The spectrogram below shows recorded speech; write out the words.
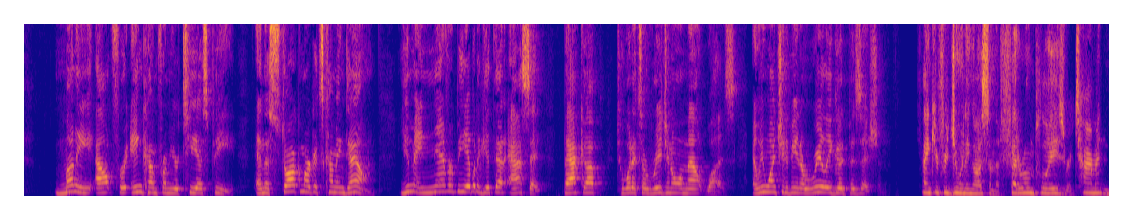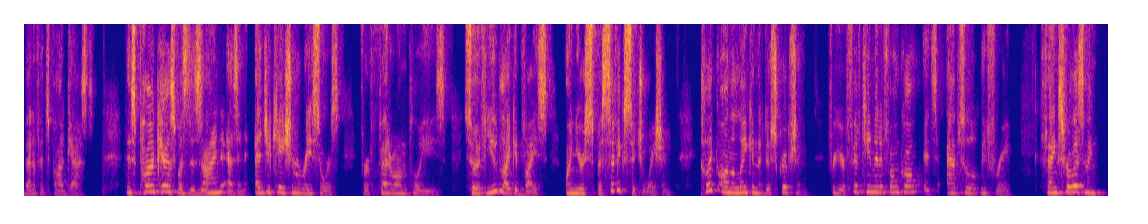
money out for income from your TSP, and the stock market's coming down, you may never be able to get that asset back up to what its original amount was. And we want you to be in a really good position. Thank you for joining us on the Federal Employees Retirement and Benefits Podcast. This podcast was designed as an educational resource for federal employees. So if you'd like advice on your specific situation, click on the link in the description for your 15 minute phone call. It's absolutely free. Thanks for listening.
